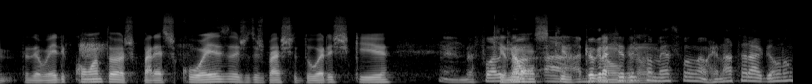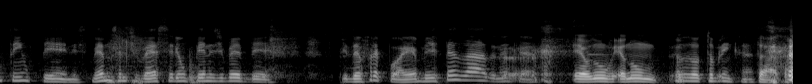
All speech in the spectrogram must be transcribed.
entendeu? Ele conta, acho que parece coisas dos bastidores que É, mas fora Que que, não- a, que- a que biografia não- dele não- começa falando, não, Renato Aragão não tem um pênis. Mesmo se ele tivesse, seria um pênis de bebê. E daí eu falei, pô, aí é meio pesado, né, cara? Eu não. Eu não Eu, eu tô brincando. tá, tá,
